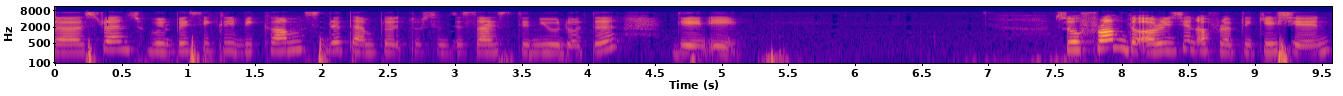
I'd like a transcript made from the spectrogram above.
uh, strands will basically becomes the template to synthesize the new daughter DNA. So from the origin of replication,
